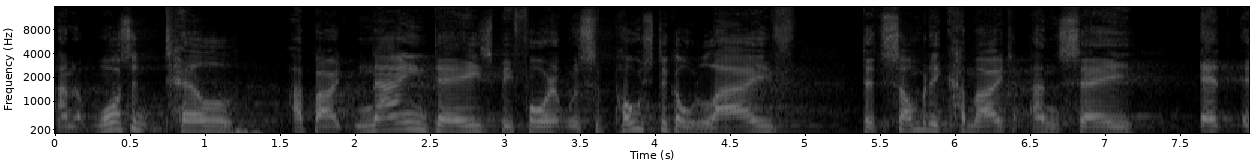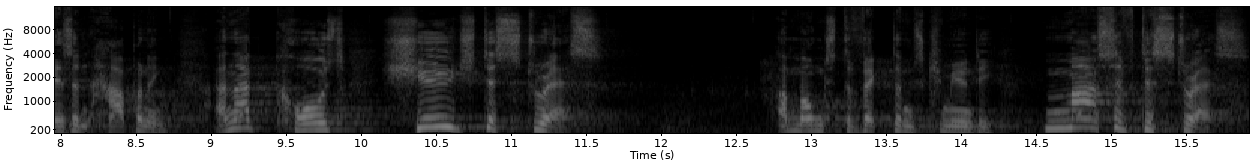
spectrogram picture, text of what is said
And it wasn't till about nine days before it was supposed to go live did somebody come out and say, it isn't happening. And that caused huge distress amongst the victims community, massive distress.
